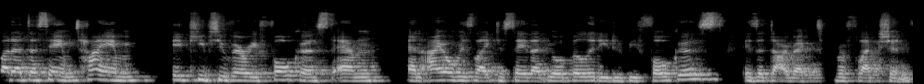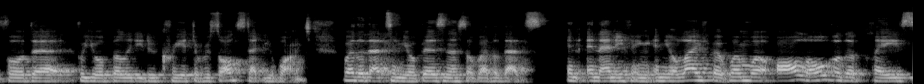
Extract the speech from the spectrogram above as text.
But at the same time, it keeps you very focused. And, and I always like to say that your ability to be focused is a direct reflection for the, for your ability to create the results that you want, whether that's in your business or whether that's in, in anything in your life. But when we're all over the place,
